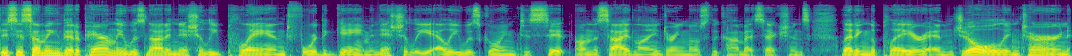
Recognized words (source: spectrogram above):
This is something that apparently was not initially planned for the game. Initially, Ellie was going to sit on the sideline during most of the combat sections, letting the player and Joel, in turn,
